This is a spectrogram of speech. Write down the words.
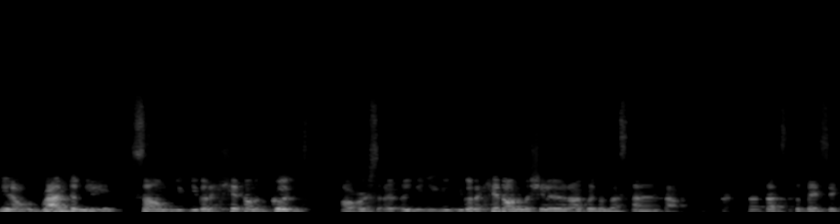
you know, randomly some you, are going to hit on a good or, or uh, you, you're going to hit on a machine learning algorithm that stands out. That, that's the basic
